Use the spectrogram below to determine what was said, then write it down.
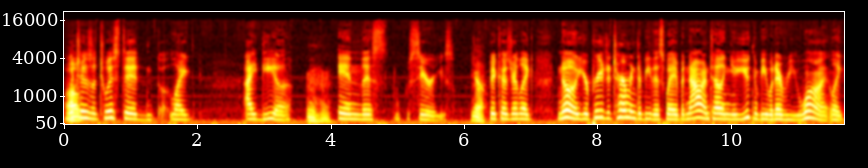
Which Um, is a twisted like idea Mm-hmm. in this series. Yeah. Because you're like, no, you're predetermined to be this way, but now I'm telling you you can be whatever you want. Like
